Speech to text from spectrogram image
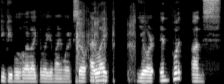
few people who I like the way your mind works. So I like your input on s-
